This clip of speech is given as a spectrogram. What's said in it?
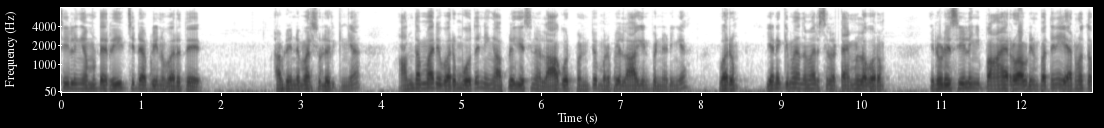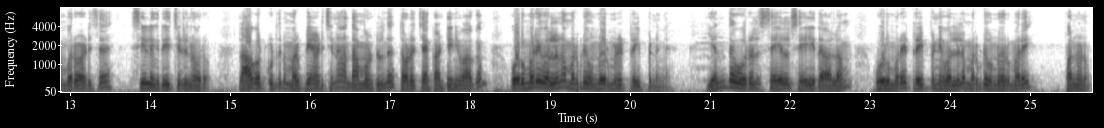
சீலிங் அமௌண்ட்டை ரீச்டு அப்படின்னு வருது. அப்படின்ற மாதிரி சொல்லியிருக்கீங்க. அந்த மாதிரி வரும்போது நீங்கள் அப்ளிகேஷனை லாக் அவுட் பண்ணிட்டு மறுபடியும் லாகின் பண்ணி அடிங்க. வரும். எனக்குமே அந்த மாதிரி சில டைமில் வரும். என்னுடைய சீலிங் இப்போ ஆயிரரூவா அப்படின்னு பார்த்தீங்கன்னா இரநூத்தம்பது ரூபா அடித்த சீலிங் ரீச்சுடுன்னு வரும். லாக் அவுட் கொடுத்துட்டு மறுபடியும் அடிச்சுன்னா அந்த அமௌண்ட்லேருந்து தொடர்ச்சியாக கண்டினியூ ஆகும். ஒரு முறை வரலன்னா மறுபடியும் இன்னொரு முறை ட்ரை பண்ணுங்கள் எந்த ஒரு செயல் செய்தாலும் ஒரு முறை ட்ரை பண்ணி வரல மறுபடியும் இன்னொரு முறை பண்ணணும்.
